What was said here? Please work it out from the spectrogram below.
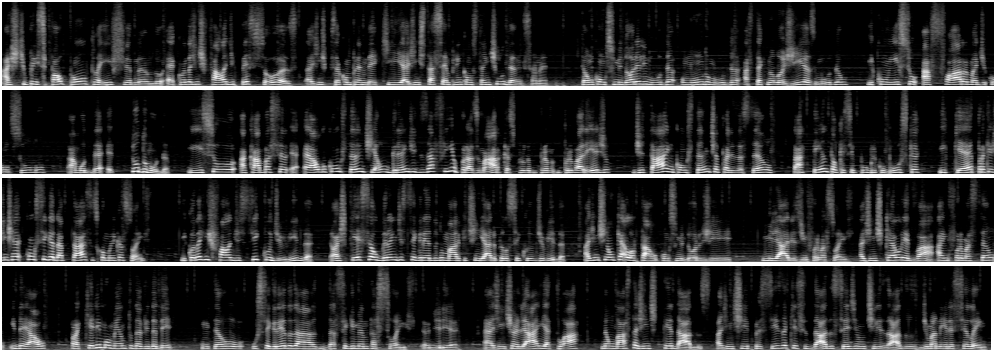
Acho que o principal ponto aí, Fernando, é quando a gente fala de pessoas, a gente precisa compreender que a gente está sempre em constante mudança, né? Então o consumidor ele muda, o mundo muda, as tecnologias mudam e com isso a forma de consumo, a muda, é, tudo muda. E isso acaba sendo é, é algo constante, é um grande desafio para as marcas, para o varejo, de estar tá em constante atualização, estar tá atento ao que esse público busca e quer para que a gente consiga adaptar essas comunicações. E quando a gente fala de ciclo de vida, eu acho que esse é o grande segredo do marketing guiado pelo ciclo de vida. A gente não quer lotar o consumidor de milhares de informações. A gente quer levar a informação ideal para aquele momento da vida dele. Então, o segredo da, das segmentações, eu diria, é a gente olhar e atuar. Não basta a gente ter dados, a gente precisa que esses dados sejam utilizados de maneira excelente.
